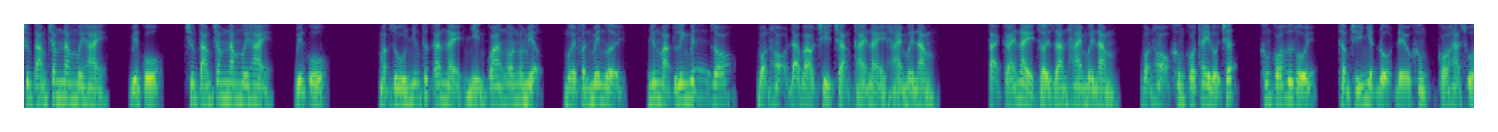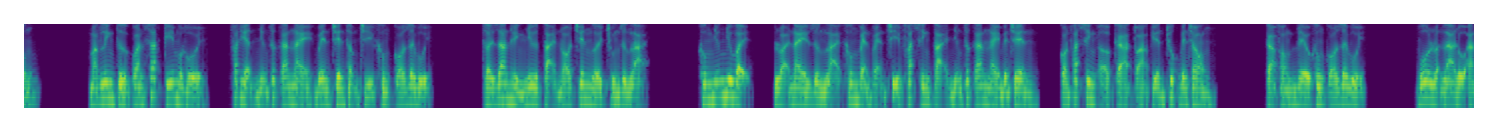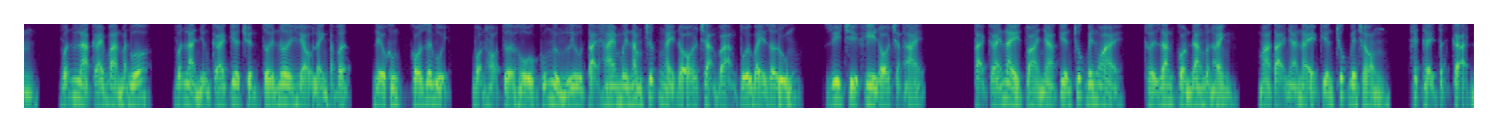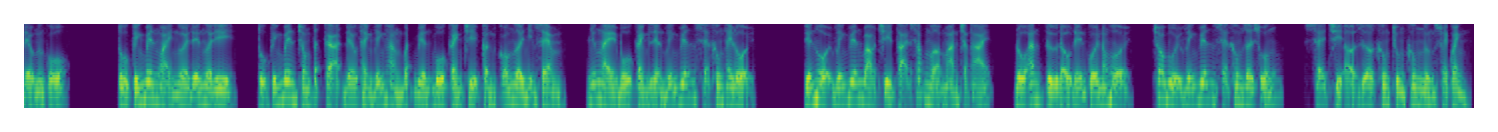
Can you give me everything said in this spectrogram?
chương tám trăm năm mươi hai, biến cố, chương tám trăm năm mươi hai, biến cố. Mặc dù những thức ăn này nhìn qua ngon ngon miệng, mười phần mê người, nhưng mạc linh biết rõ, bọn họ đã bảo trì trạng thái này hai mươi năm. Tại cái này thời gian hai mươi năm, bọn họ không có thay đổi chất, không có hư thối, thậm chí nhiệt độ đều không có hạ xuống. Mạc linh tử quan sát kỹ một hồi, phát hiện những thức ăn này bên trên thậm chí không có rơi bụi. Thời gian hình như tại nó trên người chúng dừng lại. Không những như vậy, loại này dừng lại không vẹn vẹn chỉ phát sinh tại những thức ăn này bên trên, còn phát sinh ở cả tòa kiến trúc bên trong. Cả phòng đều không có rơi bụi. Vô luận là đồ ăn vẫn là cái bàn bắt đũa, vẫn là những cái kia chuyển tới nơi hẻo lánh tạp vật, đều không có rơi bụi, bọn họ tựa hồ cũng ngừng lưu tại hai mươi năm trước ngày đó chạm vạng tối bảy giờ đúng, duy trì khi đó trạng thái. Tại cái này tòa nhà kiến trúc bên ngoài, thời gian còn đang vận hành, mà tại nhà này kiến trúc bên trong, hết thảy tất cả đều ngưng cố. Tủ kính bên ngoài người đến người đi, tủ kính bên trong tất cả đều thành vĩnh hằng bất biến, bố cảnh chỉ cần có người nhìn xem, những này bố cảnh liền vĩnh viễn sẽ không thay đổi. Tiến hội vĩnh viễn bảo trì tại sắp mở màn trạng thái, đồ ăn từ đầu đến cuối nóng hổi, cho bụi vĩnh viễn sẽ không rơi xuống, sẽ chỉ ở giữa không trung không ngừng xoay quanh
